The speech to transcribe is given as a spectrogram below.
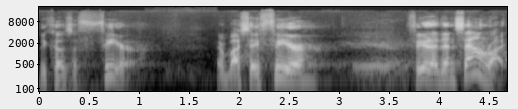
because of fear. Everybody say fear. Fear, fear that doesn't sound right.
